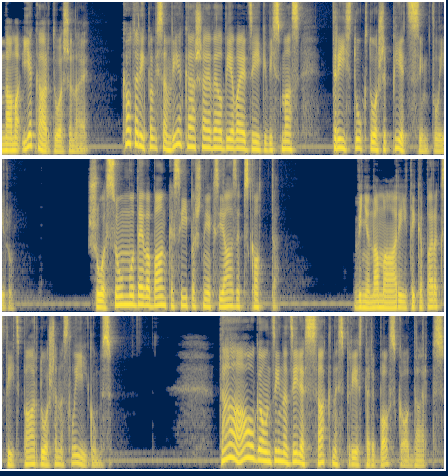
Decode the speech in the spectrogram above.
Nama iekārtošanai, kaut arī pavisam vienkāršai, vēl bija vajadzīgi vismaz 3500 liru. Šo summu deva bankas īpašnieks Jāzeps Kotta. Viņa namā arī tika parakstīts pārdošanas līgums. Tā auga un dzina dziļas saknes priestere Bosko darbs.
